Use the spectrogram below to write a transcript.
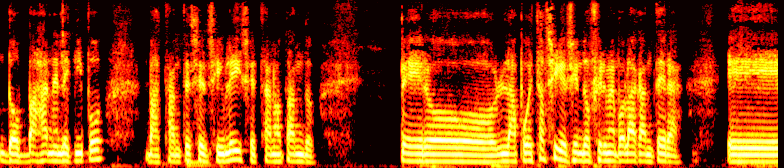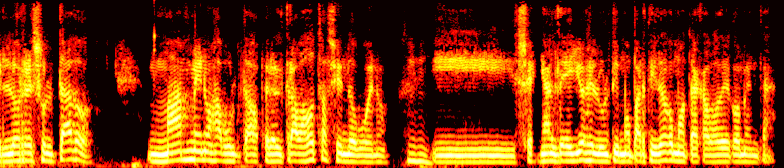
dos bajas en el equipo bastante sensibles y se está notando pero la apuesta sigue siendo firme por la cantera. Eh, los resultados más o menos abultados, pero el trabajo está siendo bueno. Y señal de ello es el último partido, como te acabo de comentar.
